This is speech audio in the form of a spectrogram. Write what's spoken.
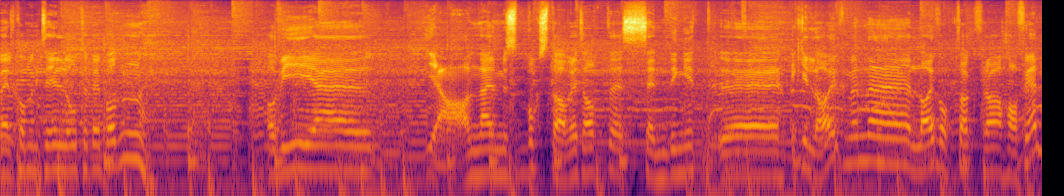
velkommen til OTP-podden. Og vi eh, ja, nærmest bokstavelig talt eh, sending it eh, Ikke live, men eh, live opptak fra Hafjell.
